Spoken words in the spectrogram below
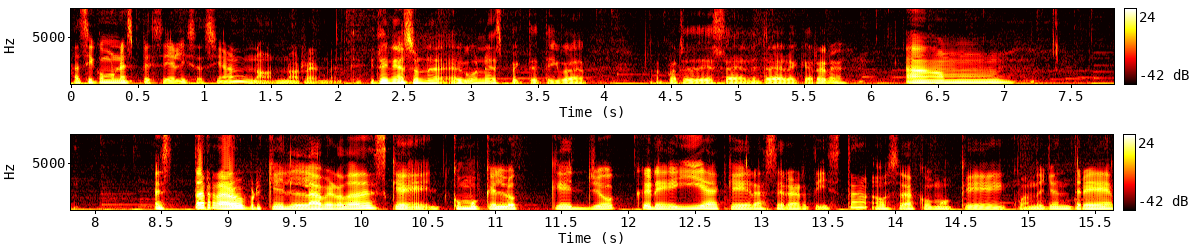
así como una especialización, no, no realmente. ¿Y tenías una, alguna expectativa aparte de esa la entrada de la carrera? Está raro porque la verdad es que como que lo que yo creía que era ser artista, o sea, como que cuando yo entré,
